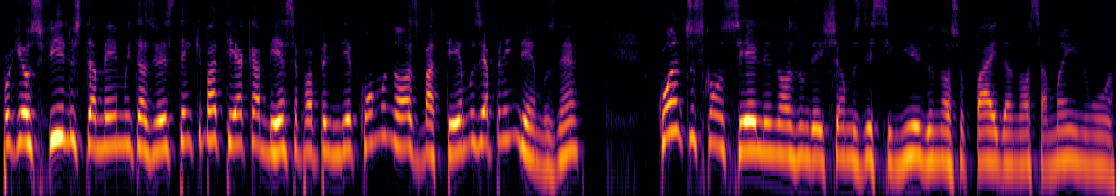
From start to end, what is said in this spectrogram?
Porque os filhos também muitas vezes têm que bater a cabeça para aprender como nós batemos e aprendemos, né? Quantos conselhos nós não deixamos de seguir do nosso pai, da nossa mãe e, não,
